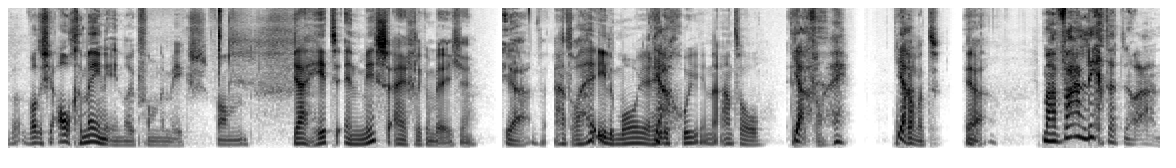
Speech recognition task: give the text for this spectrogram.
wat is je algemene indruk van de mix? Van, Ja, hit en miss eigenlijk een beetje. ja, Een aantal hele mooie, hele Ja. goede en een aantal Ja. van, hé, hoe Ja. kan het? ja. Maar waar ligt dat nou aan?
